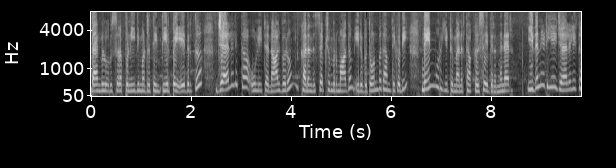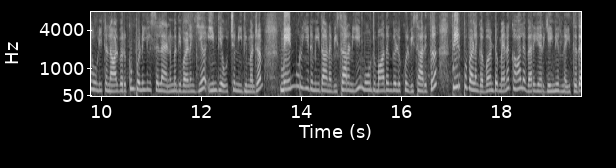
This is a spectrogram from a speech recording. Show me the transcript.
பெங்களூரு சிறப்பு நீதிமன்றத்தின் தீர்ப்பை எதிர்த்து ஜெயலலிதா உள்ளிட்ட நால்வரும் கடந்த செப்டம்பர் மாதம் இருபத்தி ஒன்பதாம் தேதி மேன்முறையீட்டு மனு தாக்கல் செய்திருந்தனா் இதனிடையே ஜெயலலிதா உள்ளிட்ட நால்வருக்கும் பிணையில் செல்ல அனுமதி வழங்கிய இந்திய உச்சநீதிமன்றம் மேன்முறையீடு மீதான விசாரணையை மூன்று மாதங்களுக்குள் விசாரித்து தீர்ப்பு வழங்க வேண்டும் என கால வரையறையை நிர்ணயித்தது.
